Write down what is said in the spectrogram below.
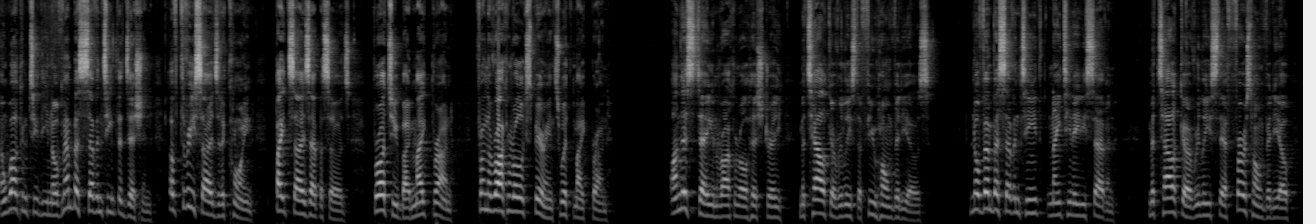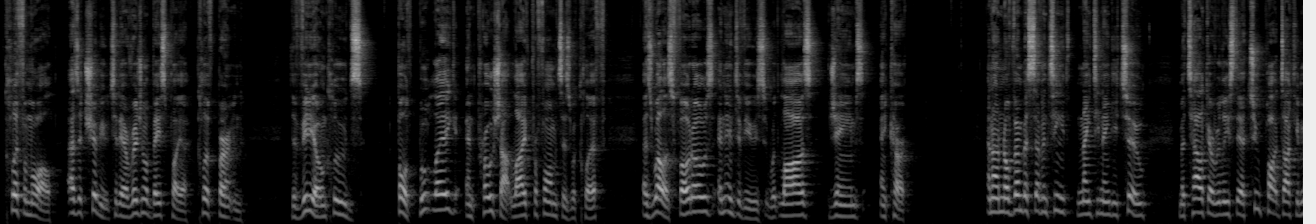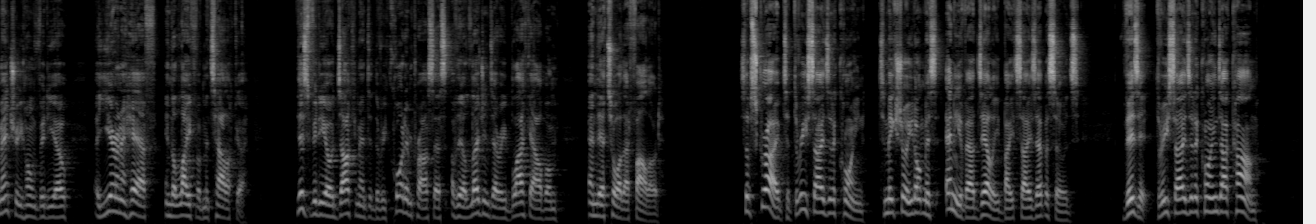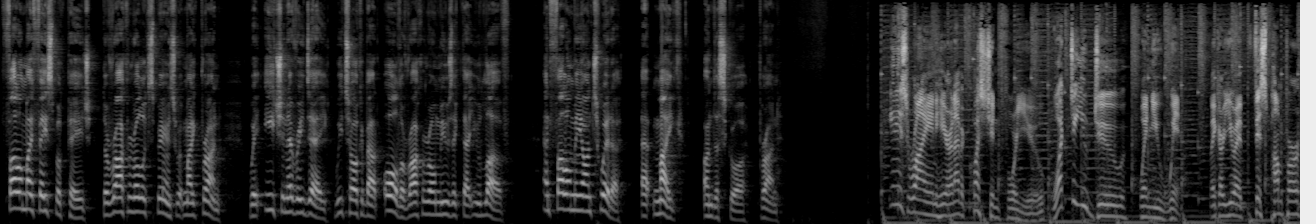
and welcome to the November 17th edition of Three Sides of the Coin, bite sized episodes, brought to you by Mike Brunn from the Rock and Roll Experience with Mike Brunn. On this day in rock and roll history, Metallica released a few home videos. November 17th, 1987, Metallica released their first home video, Cliff 'em All, as a tribute to their original bass player, Cliff Burton. The video includes both bootleg and pro shot live performances with Cliff, as well as photos and interviews with Lars, James, and Kirk. And on November 17th, 1992, Metallica released their two part documentary home video, A Year and a Half in the Life of Metallica. This video documented the recording process of their legendary Black Album and their tour that followed. Subscribe to Three Sides of the Coin to make sure you don't miss any of our daily bite sized episodes. Visit threesidesofthecoin.com. Follow my Facebook page, The Rock and Roll Experience with Mike Brunn, where each and every day we talk about all the rock and roll music that you love. And follow me on Twitter at Mike underscore Brunn. It is Ryan here, and I have a question for you. What do you do when you win? Like, are you a fist pumper?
